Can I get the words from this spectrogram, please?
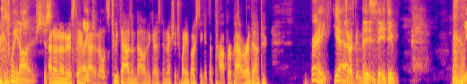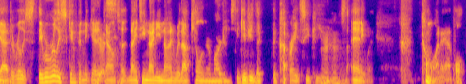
It's twenty dollars. Just I don't understand like- that at all. It's two thousand dollars. You guys spend an extra twenty bucks to get the proper power adapter. Right. Yeah. Drives They, they, they yeah, they're really they were really skimping to get it down to 1999 without killing their margins. They give you the the cut rate CPU. Mhm. So anyway, come on, Apple.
